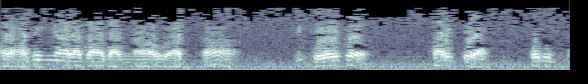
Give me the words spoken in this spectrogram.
අර අධිඥා ලබා ගන්නා වූ අත්තා විශේෂ පරිචයක් පොදුක්ක්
